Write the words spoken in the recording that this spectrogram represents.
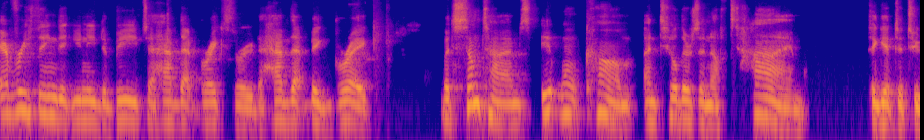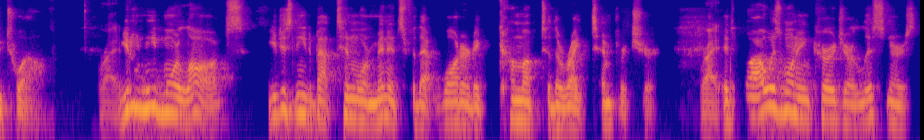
everything that you need to be to have that breakthrough, to have that big break. But sometimes it won't come until there's enough time to get to 212. Right. You don't need more logs. You just need about 10 more minutes for that water to come up to the right temperature. Right. It's, I always want to encourage our listeners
